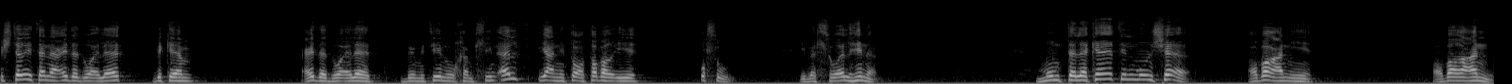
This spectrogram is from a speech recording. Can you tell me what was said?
اشتريت أنا عدد وآلات بكام؟ عدد وآلات ب 250 ألف يعني تعتبر إيه؟ أصول. يبقى السؤال هنا ممتلكات المنشأة عبارة عن إيه؟ عبارة عن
